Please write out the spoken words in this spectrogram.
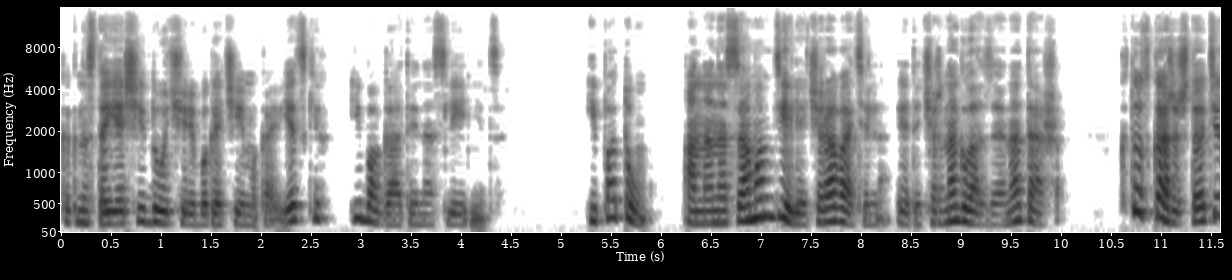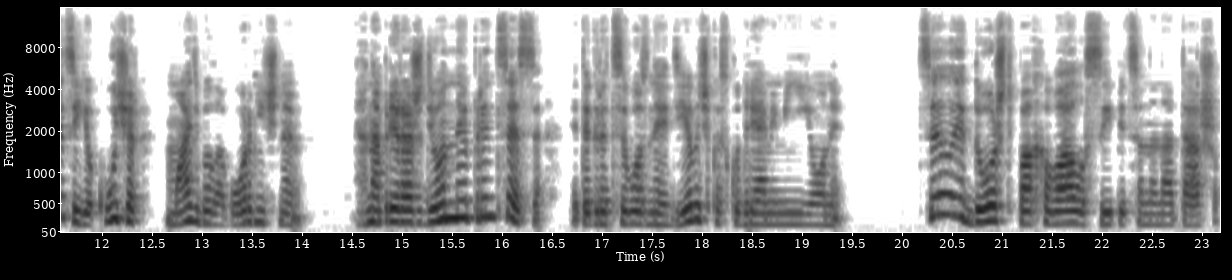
как настоящей дочери богачей Маковецких и богатой наследницы. И потом, она на самом деле очаровательна, эта черноглазая Наташа. Кто скажет, что отец ее кучер, мать была горничную. Она прирожденная принцесса, эта грациозная девочка с кудрями миньоны. Целый дождь похвал сыпется на Наташу.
